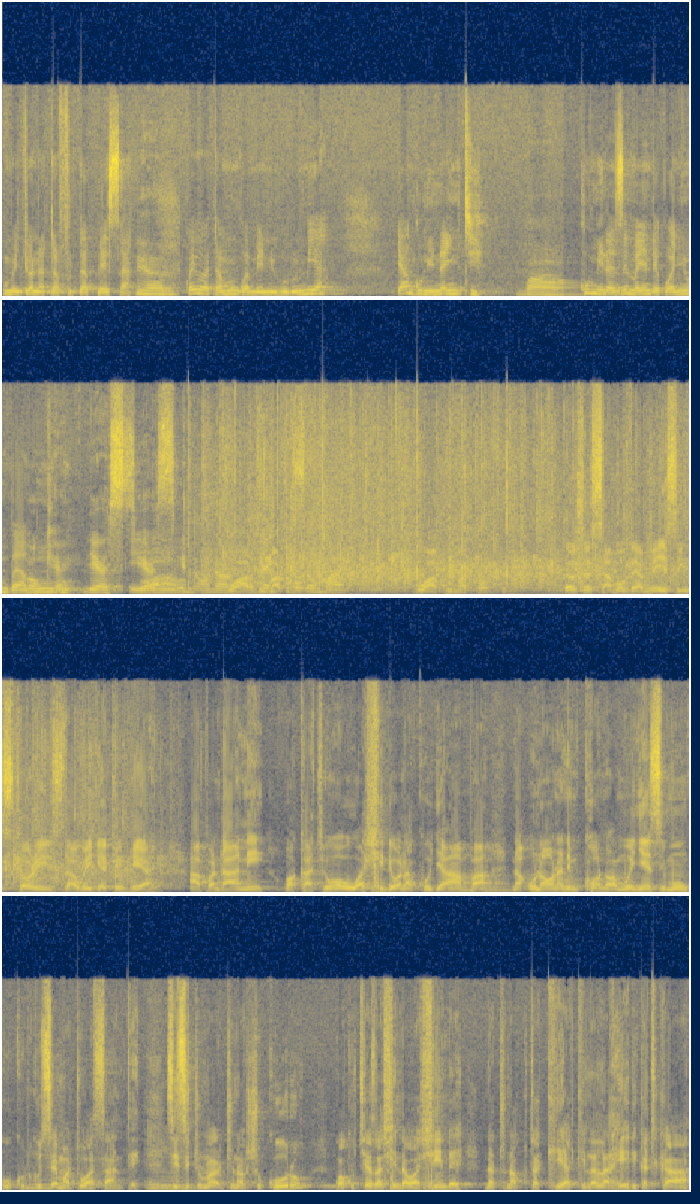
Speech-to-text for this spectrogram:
umejua natafuta pesa Yeah. kwa hivyo hata Mungu amenihurumia yangu ni 90 Wow. kumi lazima iende kwa nyumba ya Mungu Okay. Yes, yes. Wow. In honor. Wow. Well, Thank you so much. Wapi makofi those are some of the amazing stories that we get to hear hapa ndani wakati wa washindi wanakuja hapa mm. na unaona ni mkono wa mwenyezi mungu kusema tu asante mm. sisi tunashukuru tuna- kwa kucheza shinda washinde na tunakutakia kila la heri katika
